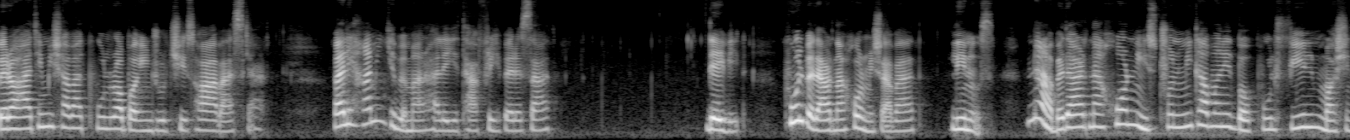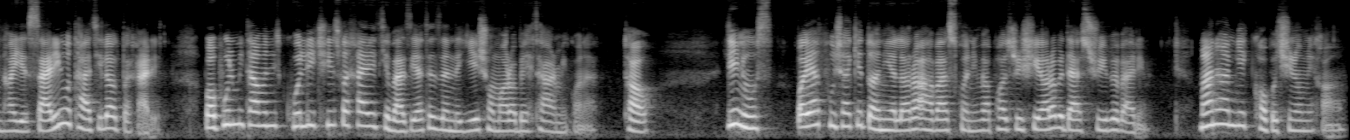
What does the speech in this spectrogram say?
به راحتی می شود پول را با اینجور چیزها عوض کرد. ولی همین که به مرحله تفریح برسد دیوید پول به درد نخور می شود. لینوس نه به درد نخور نیست چون می توانید با پول فیلم ماشین های سریع و تعطیلات بخرید. با پول می توانید کلی چیز بخرید که وضعیت زندگی شما را بهتر می کند. تاو. لینوس باید پوشک دانیلا را عوض کنیم و پاتریشیا را به دستشویی ببریم. من هم یک کاپوچینو می‌خواهم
